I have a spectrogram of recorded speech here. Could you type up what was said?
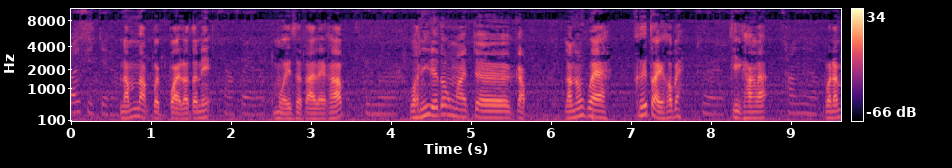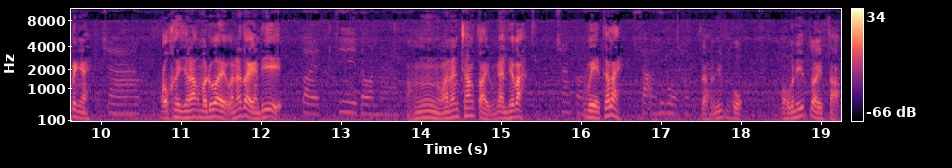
ร้อยสี่เจ็ดครับน้ำหนักปล่อยๆเราตอนนี้สามแปดครับมวยสไตล์อะไรครับ ฝีมือวันนี้เดี๋ยวต้องมาเจอกับลำน้องแควเคยต่อยเขาไหมเคยกี่ครั้งละครั้งหนึงครับวันนั้นเป็นไงชนะครับเราเคยชนะมาด้วย วันนั้นต่อยกันที่ต่อยที่ตะวันนาอืมวันนั้นช่างต่อยเหมือนกันใช่ปะช่างต่อย เวทเท่าไหร่สามที่หกครับสามสิบหกอ๋อวันนี้ต่อยสาม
